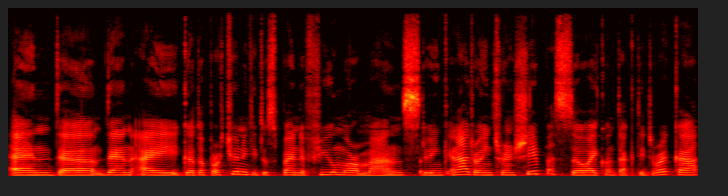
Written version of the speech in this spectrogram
and uh, then I got opportunity to spend a few more months doing another internship. So I contacted Reka,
